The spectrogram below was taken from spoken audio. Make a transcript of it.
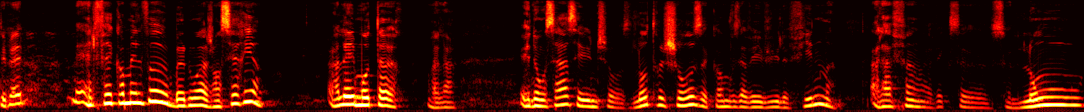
Mais elle fait comme elle veut, Benoît, j'en sais rien. Allez, moteur. Voilà. Et donc ça, c'est une chose. L'autre chose, comme vous avez vu le film, à la fin, avec ce, long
